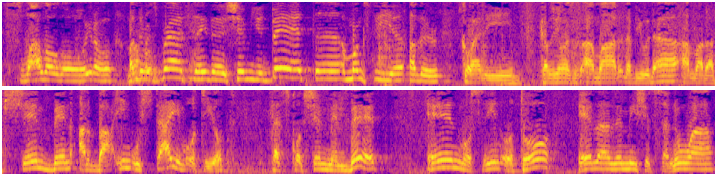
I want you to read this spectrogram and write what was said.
swallow, or, you know, under his breath, say the Shem Yud Bet uh, amongst the uh, other Kohanim. Comes along and says, Amar Rav Yehuda, Amar Rav Shem ben Arba'im Ushtayim Otiyot. That's called Shem Ben Bet. En Mosrin Oto, Ela Lemi Shetzanua.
